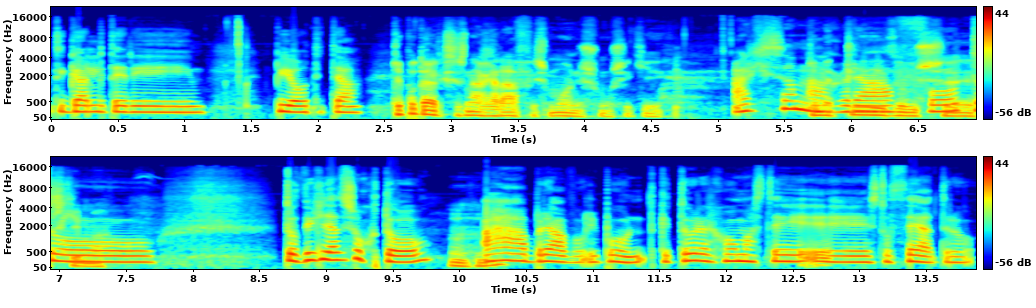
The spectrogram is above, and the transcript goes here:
την καλύτερη ποιότητα. Και πότε άρχισες να γράφεις μόνη σου μουσική; Άρχισα να γράφω ε, το, το 2008. Α, μπράβο. Λοιπόν, και τώρα ερχόμαστε ε, στο θέατρο.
